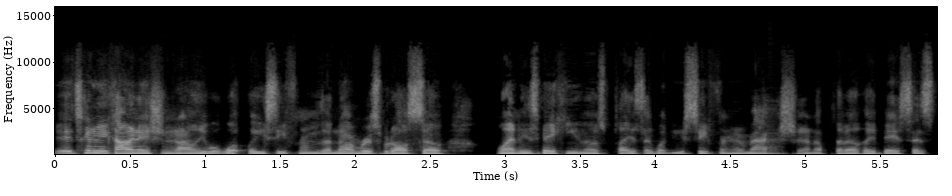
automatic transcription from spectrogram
it's going to be a combination of not only what we see from the numbers, but also when he's making those plays, like what you see from him actually on a play by play basis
